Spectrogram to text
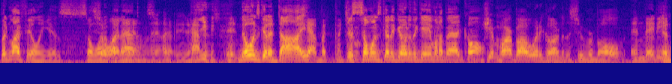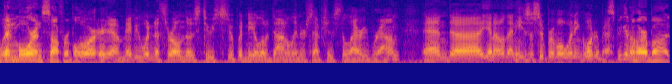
but my feeling is, so what so if what? that I know, happens? I know. I know. It happens. no one's going to die. Yeah, but- but just Jim- someone's going to go to the game on a bad call Jim Harbaugh would have gone to the Super Bowl, and maybe and been more insufferable. Or yeah, maybe wouldn't have thrown those two stupid Neil O'Donnell interceptions to Larry Brown, and uh, you know then he's a Super Bowl winning quarterback. Speaking of Harbaugh,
